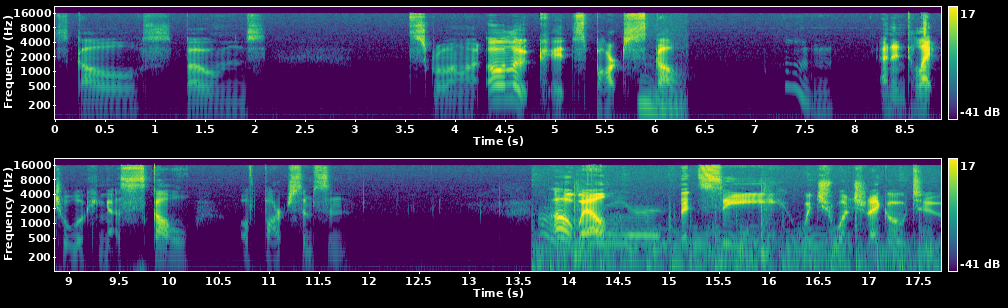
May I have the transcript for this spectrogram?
skulls, bones. Scrolling along. Oh look, it's Bart's skull. Hmm. hmm. An intellectual looking at a skull of Bart Simpson. Oh well, let's see, which one should I go to?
